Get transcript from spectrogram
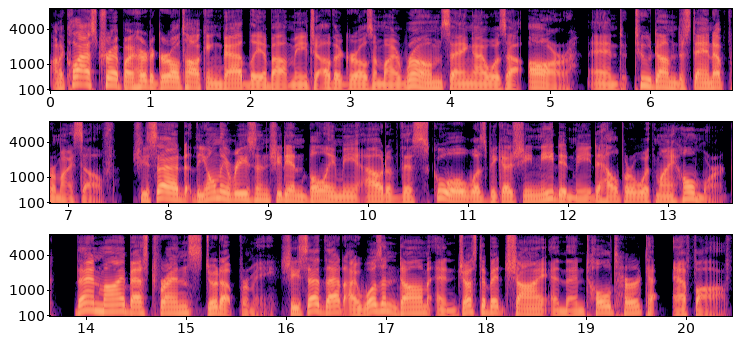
On a class trip, I heard a girl talking badly about me to other girls in my room, saying I was a R and too dumb to stand up for myself. She said the only reason she didn't bully me out of this school was because she needed me to help her with my homework. Then my best friend stood up for me. She said that I wasn't dumb and just a bit shy, and then told her to F off.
